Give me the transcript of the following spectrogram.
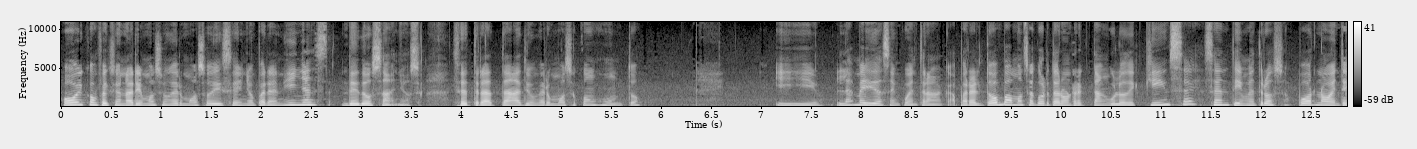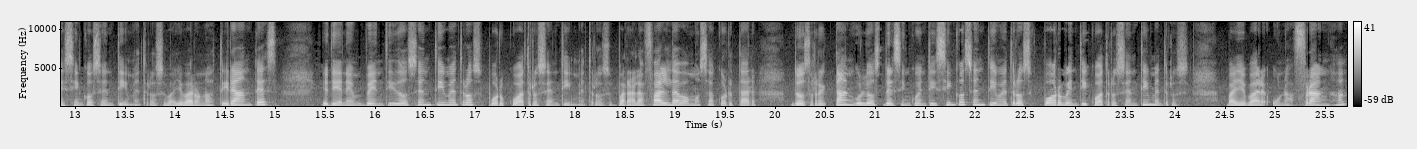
Hoy confeccionaremos un hermoso diseño para niñas de dos años. Se trata de un hermoso conjunto y las medidas se encuentran acá. Para el top vamos a cortar un rectángulo de 15 centímetros por 95 centímetros. Va a llevar unos tirantes que tienen 22 centímetros por 4 centímetros. Para la falda vamos a cortar dos rectángulos de 55 centímetros por 24 centímetros. Va a llevar una franja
